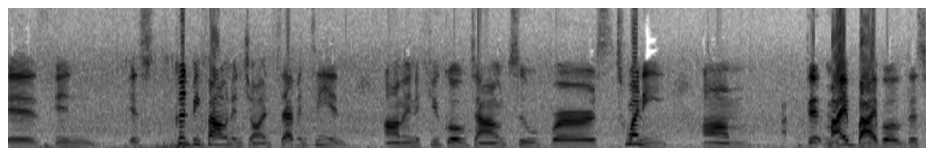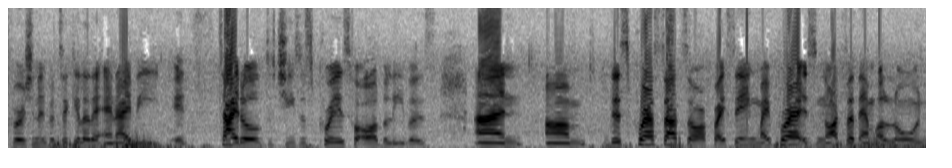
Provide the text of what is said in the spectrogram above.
is in is could be found in John 17. Um, and if you go down to verse 20, um, th- my Bible, this version in particular, the NIV, it's titled Jesus Prays for All Believers. And um, this prayer starts off by saying, My prayer is not for them alone.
